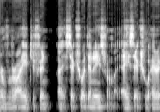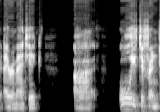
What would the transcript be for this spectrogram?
a variety of different uh, sexual identities, from like, asexual, aromantic, uh, all these different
